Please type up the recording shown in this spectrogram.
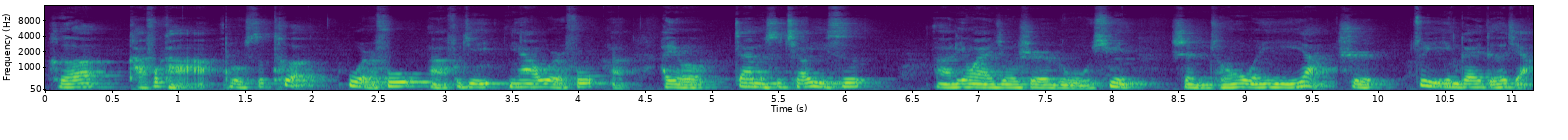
和。卡夫卡、普鲁斯特、沃尔夫啊，弗吉尼亚·沃尔夫啊，还有詹姆斯·乔伊斯啊，另外就是鲁迅、沈从文一样，是最应该得奖，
